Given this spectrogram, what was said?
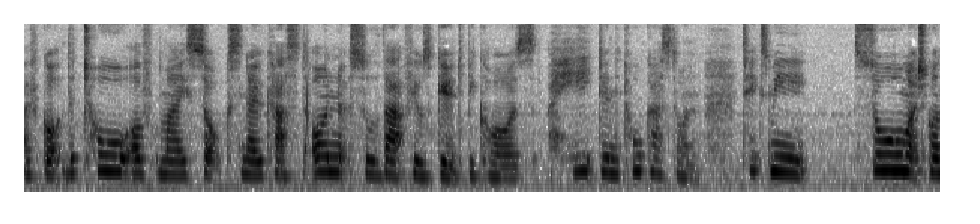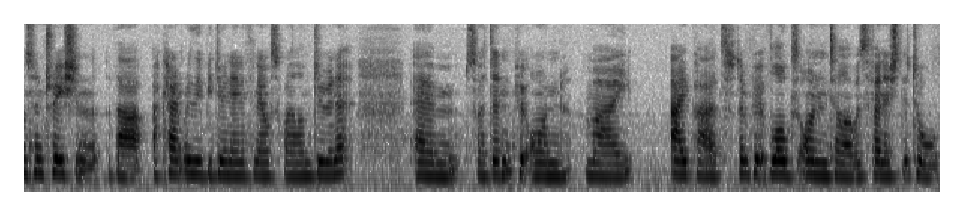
I've got the toe of my socks now cast on so that feels good because I hate doing the toe cast on. It takes me so much concentration that I can't really be doing anything else while I'm doing it. Um, so I didn't put on my iPad, didn't put vlogs on until I was finished the toe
